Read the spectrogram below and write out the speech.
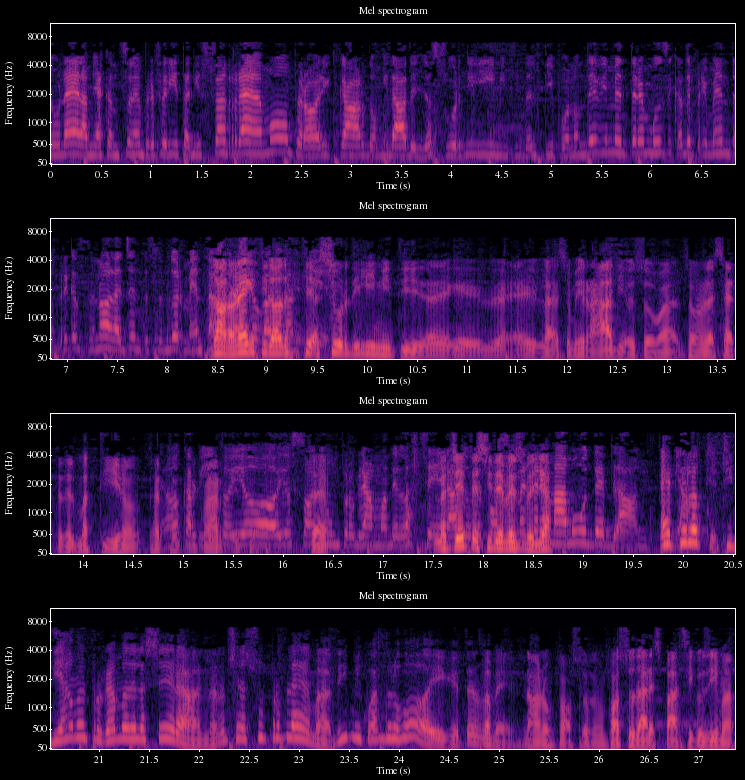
non è la mia canzone preferita di Sanremo, però Riccardo mi dà degli assurdi limiti del tipo non devi mettere musica deprimente perché sennò la gente si addormenta. No, non è che ti do degli assurdi limiti. eh, eh, eh, la- siamo in radio, insomma, sono le 7 del mattino, 7 Ho capito, quarti. io, io sogno Cioè, un programma della sera. la gente si deve svegliare- Mahmood e Blanco. Eh, te lo- ti, ti diamo il programma della sera, Anna, non c'è nessun problema, dimmi quando lo vuoi. Che te, va bene, no, non posso, non posso dare spazi così, ma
